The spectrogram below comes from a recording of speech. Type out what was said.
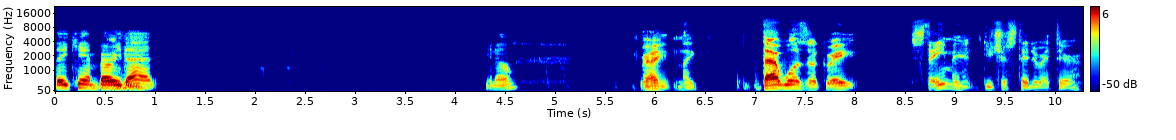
They can't bury Mhm. that. You know? Right. Like that was a great statement you just stated right there.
